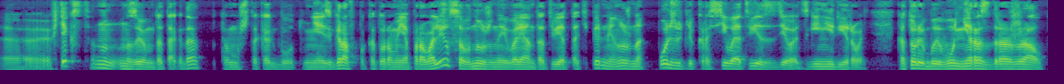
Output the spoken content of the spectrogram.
в текст, ну, назовем это так, да, потому что как бы вот у меня есть граф, по которому я провалился в нужный вариант ответа, а теперь мне нужно пользователю красивый ответ сделать, сгенерировать, который бы его не раздражал.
